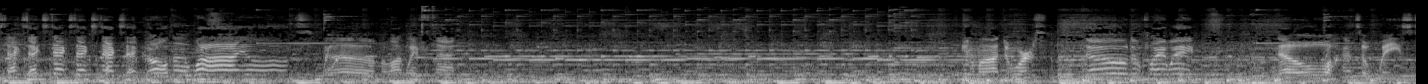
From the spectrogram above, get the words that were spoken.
Stack, stack, stack, stack, stack, stack all the wilds. Oh, I'm a long way from that. Come on, doors. No, don't fly away. No, that's a waste.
